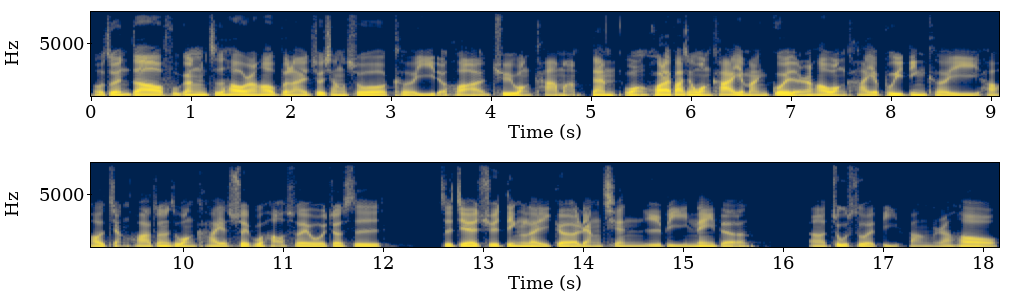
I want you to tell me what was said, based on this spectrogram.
我昨天到福冈之后，然后本来就想说可以的话去网咖嘛，但网后来发现网咖也蛮贵的，然后网咖也不一定可以好好讲话，真的是网咖也睡不好，所以我就是。直接去订了一个两千日币以内的呃住宿的地方，然后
